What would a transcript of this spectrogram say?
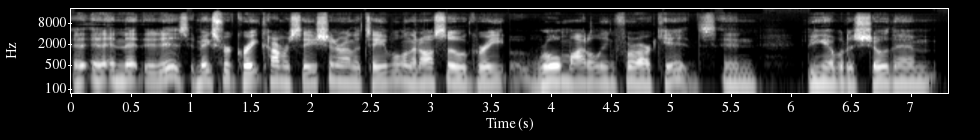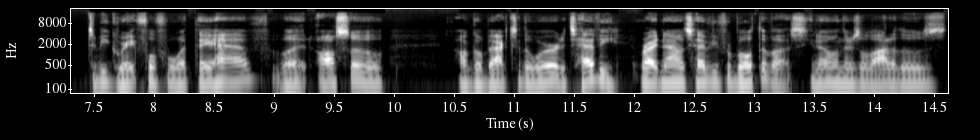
and, and that it is. It makes for a great conversation around the table, and then also a great role modeling for our kids and being able to show them to be grateful for what they have, but also. I'll go back to the word. It's heavy right now. It's heavy for both of us, you know. And there's a lot of those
